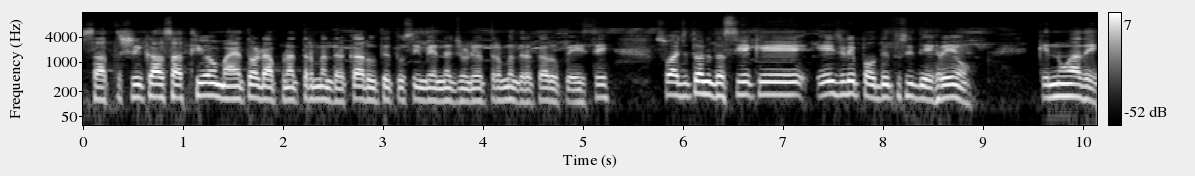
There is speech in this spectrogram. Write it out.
ਸਤਿ ਸ਼੍ਰੀ ਅਕਾਲ ਸਾਥੀਓ, ਮੈਂ ਤੁਹਾਡਾ ਆਪਣਾ ਧਰਮਿੰਦਰ ਘਾਰੂ ਤੇ ਤੁਸੀਂ ਮੇਰੇ ਨਾਲ ਜੁੜਿਓ ਧਰਮਿੰਦਰ ਘਾਰੂ ਪੇਜ ਤੇ। ਸੋ ਅੱਜ ਤੁਹਾਨੂੰ ਦੱਸੀਏ ਕਿ ਇਹ ਜਿਹੜੇ ਪੌਦੇ ਤੁਸੀਂ ਦੇਖ ਰਹੇ ਹੋ ਕਿੰਨੂਆਂ ਦੇ,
